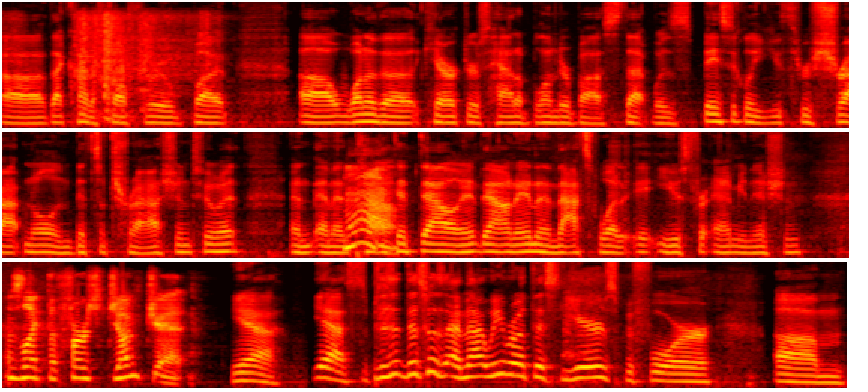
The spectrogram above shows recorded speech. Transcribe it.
uh, that kind of fell through, but uh, one of the characters had a blunderbuss that was basically you threw shrapnel and bits of trash into it and, and then Yeah. packed it down in, down in and that's what it used for ammunition. It was like the first junk jet. Yeah. Yes. This, was, and that we wrote this years before, um,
